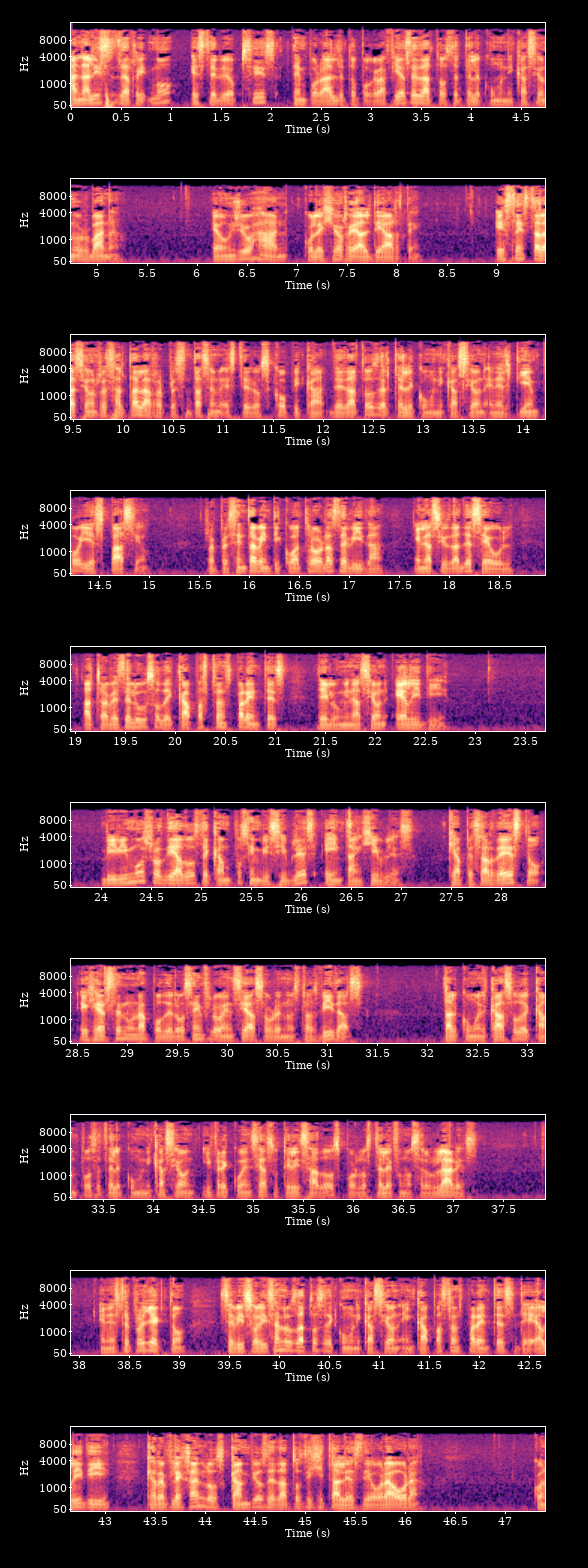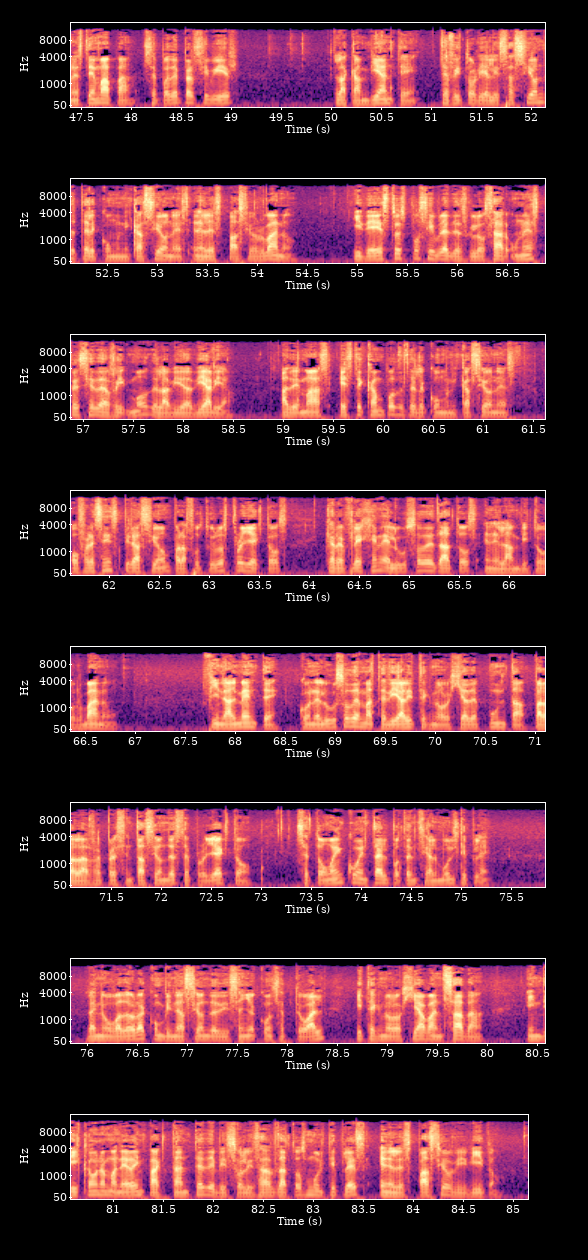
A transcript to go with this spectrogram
Análisis de ritmo, estereopsis temporal de topografías de datos de telecomunicación urbana. Eunjo Han, Colegio Real de Arte. Esta instalación resalta la representación estereoscópica de datos de telecomunicación en el tiempo y espacio. Representa 24 horas de vida en la ciudad de Seúl a través del uso de capas transparentes de iluminación LED. Vivimos rodeados de campos invisibles e intangibles, que a pesar de esto ejercen una poderosa influencia sobre nuestras vidas, tal como el caso de campos de telecomunicación y frecuencias utilizados por los teléfonos celulares. En este proyecto se visualizan los datos de comunicación en capas transparentes de LED que reflejan los cambios de datos digitales de hora a hora. Con este mapa se puede percibir la cambiante territorialización de telecomunicaciones en el espacio urbano, y de esto es posible desglosar una especie de ritmo de la vida diaria. Además, este campo de telecomunicaciones ofrece inspiración para futuros proyectos que reflejen el uso de datos en el ámbito urbano. Finalmente, con el uso de material y tecnología de punta para la representación de este proyecto, se toma en cuenta el potencial múltiple. La innovadora combinación de diseño conceptual y tecnología avanzada indica una manera impactante de visualizar datos múltiples en el espacio vivido.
